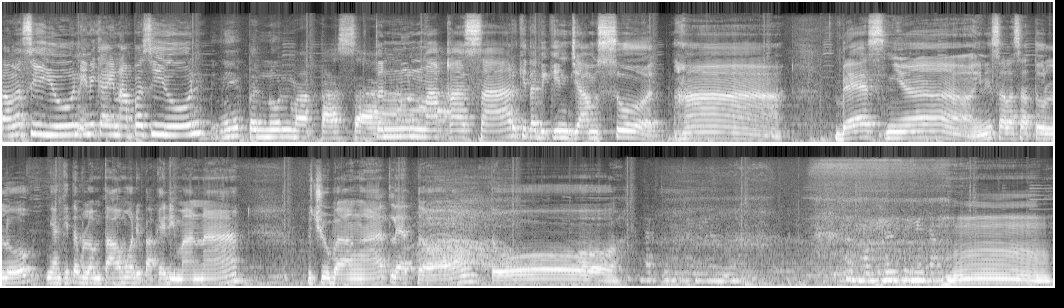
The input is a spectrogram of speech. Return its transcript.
Banget sih Yun. Ini kain apa sih Yun? Ini tenun Makassar. Tenun Makassar kita bikin jumpsuit. Ha. Bestnya, ini salah satu look yang kita belum tahu mau dipakai di mana. Lucu banget, lihat dong. Tuh. Hmm.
